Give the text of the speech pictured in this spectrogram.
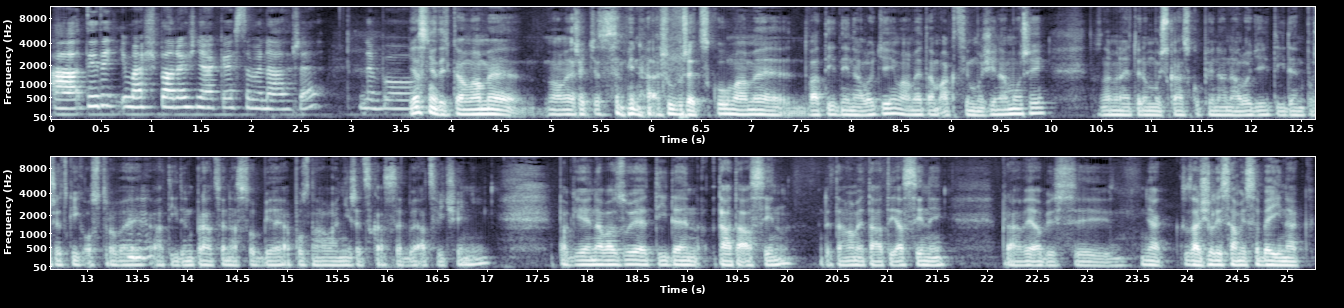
A ty teď máš, plánuješ nějaké semináře? Nebo... Jasně, teďka máme, máme řetěz seminářů v Řecku, máme dva týdny na lodi, máme tam akci Muži na moři, to znamená, je to jenom mužská skupina na lodi, týden po řeckých ostrovech mm-hmm. a týden práce na sobě a poznávání Řecka sebe a cvičení. Pak je navazuje týden táta a syn, kde tam máme táty a syny, právě aby si nějak zažili sami sebe jinak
